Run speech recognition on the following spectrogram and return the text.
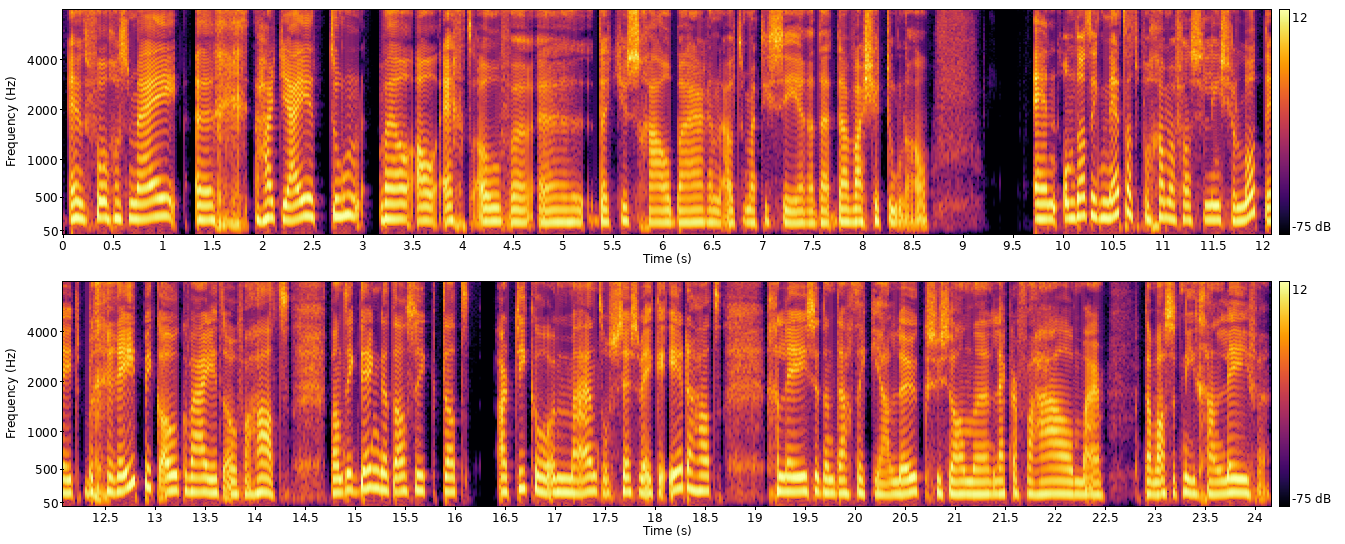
En volgens mij uh, had jij het toen wel al echt over uh, dat je schaalbaar en automatiseren, da daar was je toen al. En omdat ik net dat programma van Celine Charlotte deed, begreep ik ook waar je het over had. Want ik denk dat als ik dat artikel een maand of zes weken eerder had gelezen, dan dacht ik, ja, leuk, Suzanne, lekker verhaal, maar dan was het niet gaan leven.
